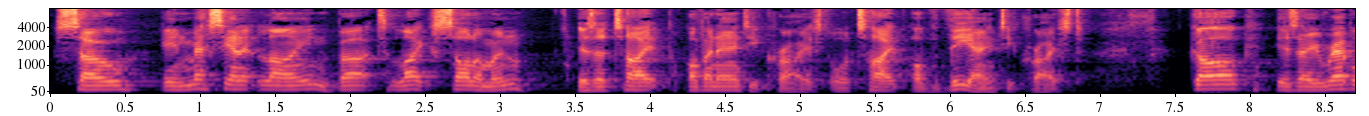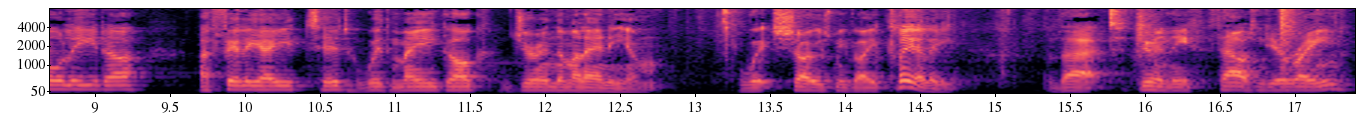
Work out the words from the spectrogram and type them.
So, in messianic line, but like Solomon, is a type of an antichrist or type of the antichrist. Gog is a rebel leader affiliated with Magog during the millennium, which shows me very clearly that during the thousand year reign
